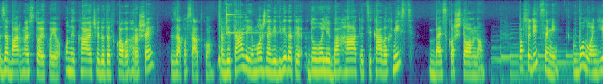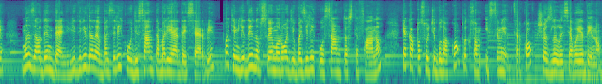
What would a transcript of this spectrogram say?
за барною стойкою, уникаючи додаткових грошей за посадку. В Італії можна відвідати доволі багато цікавих місць безкоштовно. Посудіть самі, в Болоньї ми за один день відвідали базиліку Ді Санта Марія дей Серві, потім єдину в своєму роді базиліку Санто Стефано, яка по суті була комплексом із семи церков, що злилися воєдино.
